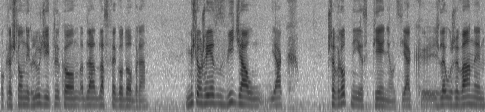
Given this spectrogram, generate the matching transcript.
określonych ludzi tylko dla, dla swego dobra. I myślę, że Jezus widział, jak przewrotny jest pieniądz, jak źle używany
